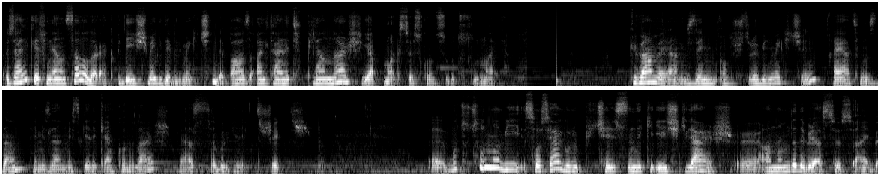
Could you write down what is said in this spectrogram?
özellikle finansal olarak bir değişime gidebilmek için de bazı alternatif planlar yapmak söz konusu bu tutulmayla. Güven veren bir zemin oluşturabilmek için hayatınızdan temizlenmesi gereken konular biraz sabır gerektirecektir. Ee, bu tutulma bir sosyal grup içerisindeki ilişkiler e, anlamında da biraz söz sahibi.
